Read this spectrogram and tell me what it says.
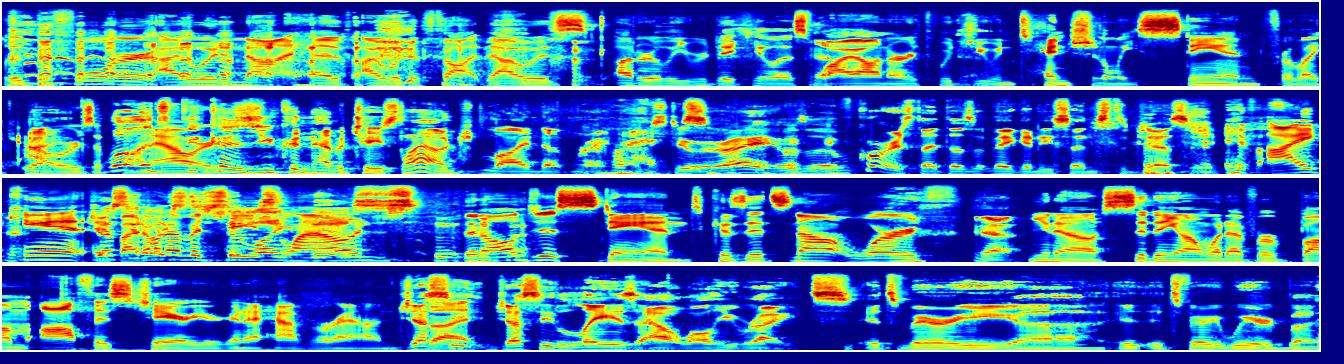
Before, I would not have. I would have thought that was utterly ridiculous. Why on earth would you intentionally stand for like Right. hours well, upon it's hours? because you couldn't have a Chaise Lounge lined up right, next to it, right? It was, of course, that doesn't make any sense to Jesse. if I can't, if I don't have a chase like lounge, then I'll just stand because it's not worth yeah. you know sitting on whatever bum office chair you're gonna have around. Jesse But- Jesse lays out while he writes. It's very uh, it- it's very weird, but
